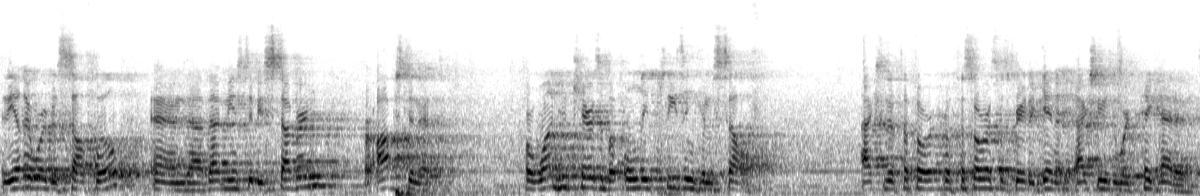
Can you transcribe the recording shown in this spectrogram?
The other word was self-willed, and uh, that means to be stubborn or obstinate, or one who cares about only pleasing himself. Actually, the thesaurus is great again. It actually used the word pig-headed,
